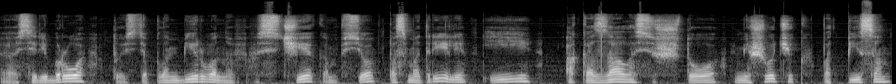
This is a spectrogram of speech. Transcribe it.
э, серебро, то есть опломбировано с чеком, все. Посмотрели и оказалось, что мешочек подписан,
